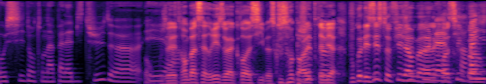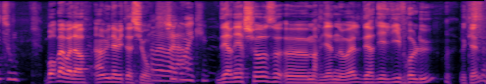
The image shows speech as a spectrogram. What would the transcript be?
aussi dont on n'a pas l'habitude. vous allez être ambassadrice de la Croatie parce que vous en parlez très bien. Vous connaissez Sophie la, Croatie pas, pas du tout. Bon ben voilà, hein, une invitation. Je suis convaincue. Dernière chose, Marianne Noël, dernier livre lu, lequel?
